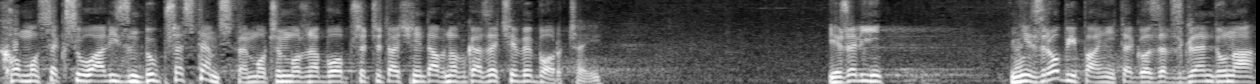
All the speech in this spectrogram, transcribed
homoseksualizm był przestępstwem, o czym można było przeczytać niedawno w gazecie wyborczej. Jeżeli nie zrobi pani tego ze względu na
